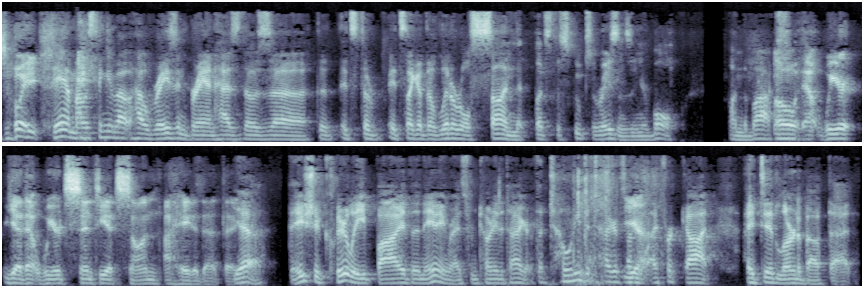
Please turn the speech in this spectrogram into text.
So wait, Damn, I was thinking about how Raisin Bran has those. Uh, the it's the it's like a, the literal sun that puts the scoops of raisins in your bowl on the box. oh that weird, yeah, that weird sentient sun. I hated that thing. yeah, they should clearly buy the naming rights from Tony the Tiger. The Tony the Tiger. Sun Yeah. Bowl, I forgot. I did learn about that.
